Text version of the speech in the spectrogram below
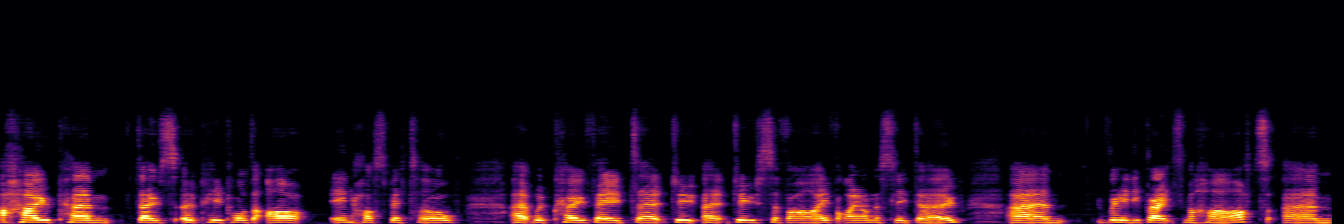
I hope um, those uh, people that are in hospital uh, with COVID uh, do uh, do survive. I honestly do. Um, really breaks my heart. Um,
